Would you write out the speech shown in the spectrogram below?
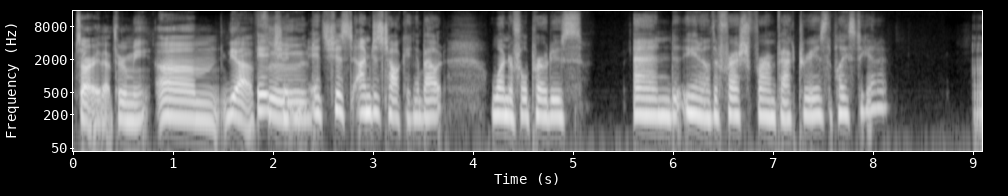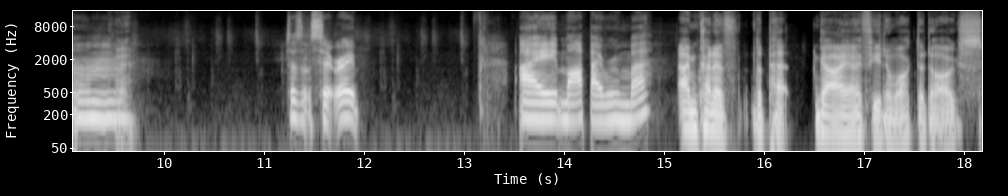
sorry, that threw me. Um yeah, It food. shouldn't. It's just, I'm just talking about wonderful produce. And, you know, the Fresh Farm Factory is the place to get it. um okay. Doesn't sit right. I mop, I Roomba. I'm kind of the pet guy. I feed and walk the dogs.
